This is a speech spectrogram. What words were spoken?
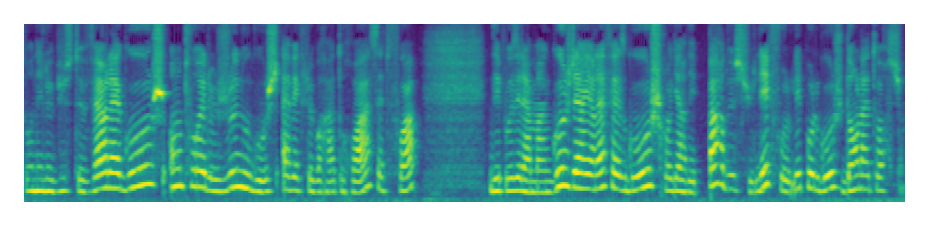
Tournez le buste vers la gauche, entourez le genou gauche avec le bras droit cette fois. Déposez la main gauche derrière la fesse gauche, regardez par-dessus l'épaule gauche dans la torsion.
